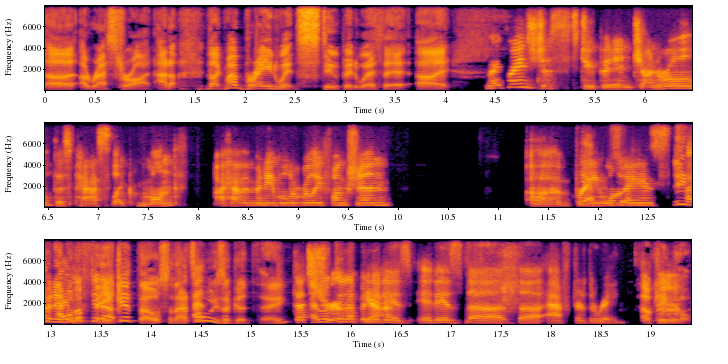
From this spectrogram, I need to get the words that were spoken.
uh, a restaurant. I don't like my brain went stupid with it. Uh, My brain's just stupid in general. This past like month, I haven't been able to really function uh brain wise. you've been I- I able to looked it fake it, though, so that's I- always a good thing. That's I true. looked it up and it yeah. is. It is the the after the rain. Okay, Mm. cool.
